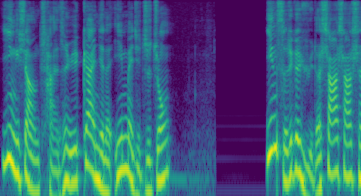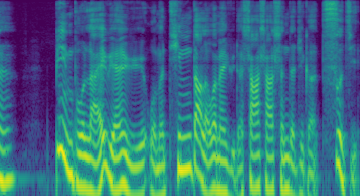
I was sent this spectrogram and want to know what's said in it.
印象产生于概念的 image 之中。因此，这个雨的沙沙声，并不来源于我们听到了外面雨的沙沙声的这个刺激，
